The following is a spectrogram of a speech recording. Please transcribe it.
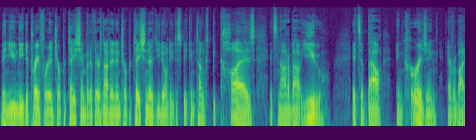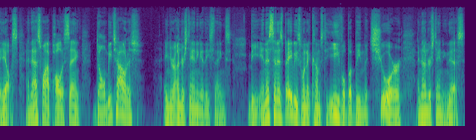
then you need to pray for an interpretation. But if there's not an interpretation there, you don't need to speak in tongues because it's not about you. It's about encouraging everybody else. And that's why Paul is saying, don't be childish in your understanding of these things. Be innocent as babies when it comes to evil, but be mature in understanding this.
